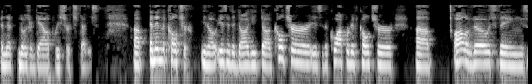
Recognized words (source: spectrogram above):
And that those are Gallup research studies. Uh, and then the culture, you know, is it a dog eat dog culture? Is it a cooperative culture? Uh, all of those things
